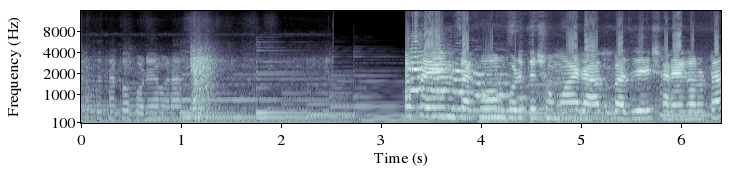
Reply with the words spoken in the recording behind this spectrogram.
সাথে থাকো, পরে আবার আসব এখন ঘড়িতে সময় রাত বাজে সাড়ে এগারোটা।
